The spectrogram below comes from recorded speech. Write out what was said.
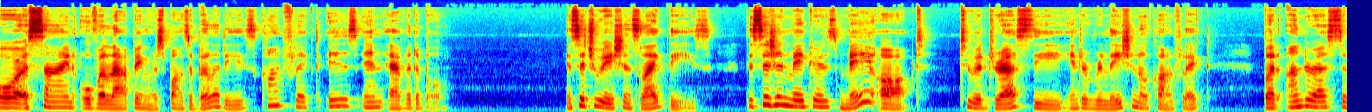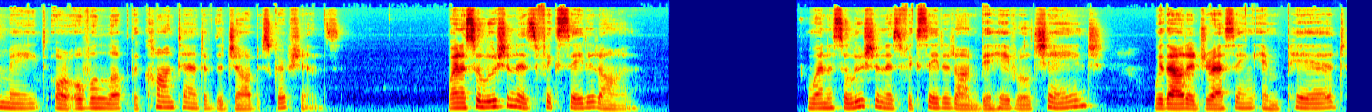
or assign overlapping responsibilities, conflict is inevitable. In situations like these, decision makers may opt to address the interrelational conflict but underestimate or overlook the content of the job descriptions. When a solution is fixated on when a solution is fixated on behavioral change without addressing impaired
